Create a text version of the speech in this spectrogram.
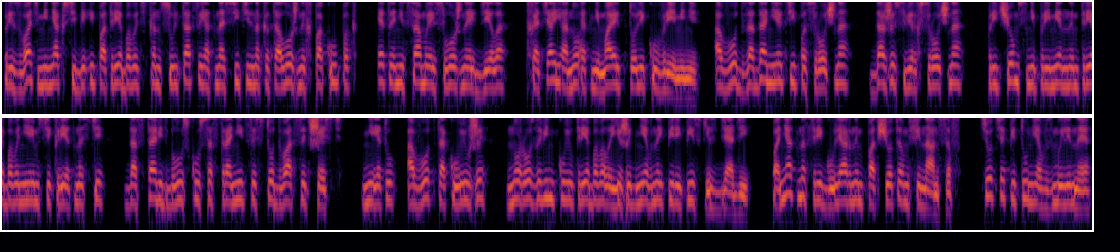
Призвать меня к себе и потребовать консультации относительно каталожных покупок – это не самое сложное дело, хотя и оно отнимает толику времени. А вот задание типа срочно, даже сверхсрочно, причем с непременным требованием секретности, доставить блузку со страницы 126, не эту, а вот такую же, но розовенькую требовала ежедневной переписки с дядей. Понятно с регулярным подсчетом финансов. Тетя Петунья взмыленная,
